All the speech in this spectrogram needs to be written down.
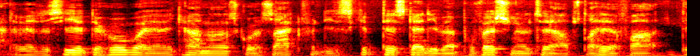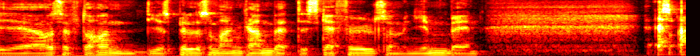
Ja, det vil jeg da sige, at det håber jeg ikke har noget at skulle have sagt, fordi det skal de være professionelle til at abstrahere fra. Det er også efterhånden, de har spillet så mange kampe, at det skal føles som en hjemmebane. Altså,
